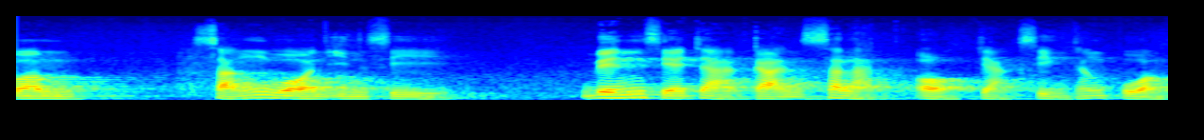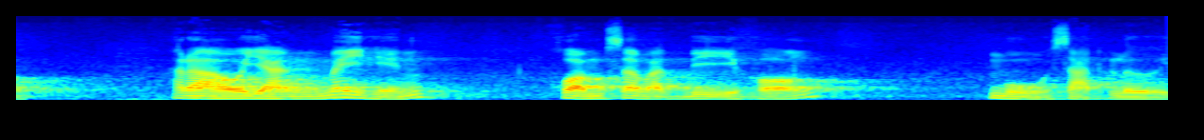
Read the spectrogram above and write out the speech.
วม สังวรอินทรีย์ เว้นเสียจากการสลัดออกจากสิ่งทั้งปวง เรายังไม่เห็นความสวัสดีของหมู่สัตว์เลย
